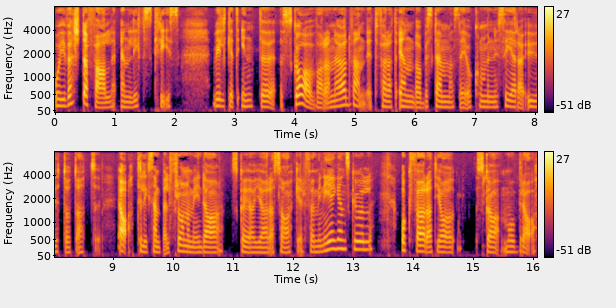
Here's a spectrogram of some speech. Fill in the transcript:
och i värsta fall en livskris, vilket inte ska vara nödvändigt för att en dag bestämma sig och kommunicera utåt att, ja, till exempel från och med idag ska jag göra saker för min egen skull och för att jag ska må bra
